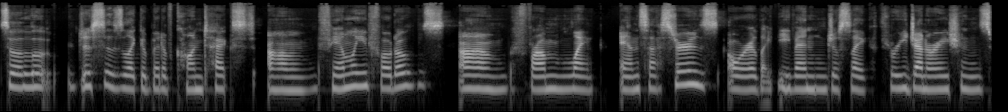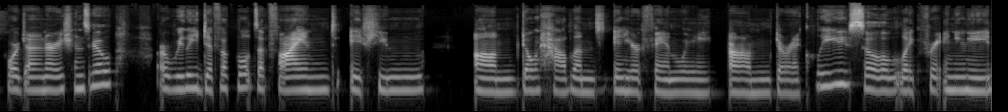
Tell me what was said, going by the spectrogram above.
so just as like a bit of context, um, family photos um, from like ancestors or like even just like three generations, four generations ago are really difficult to find if you um, don't have them in your family um, directly. So like for any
